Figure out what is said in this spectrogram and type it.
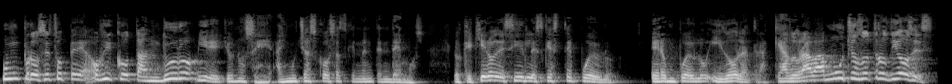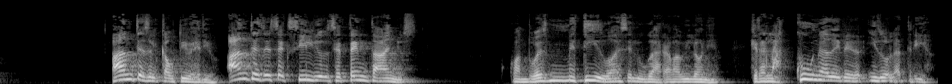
¿Un proceso pedagógico tan duro? Mire, yo no sé, hay muchas cosas que no entendemos. Lo que quiero decirles es que este pueblo era un pueblo idólatra, que adoraba a muchos otros dioses antes del cautiverio, antes de ese exilio de 70 años cuando es metido a ese lugar, a Babilonia, que era la cuna de la idolatría,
